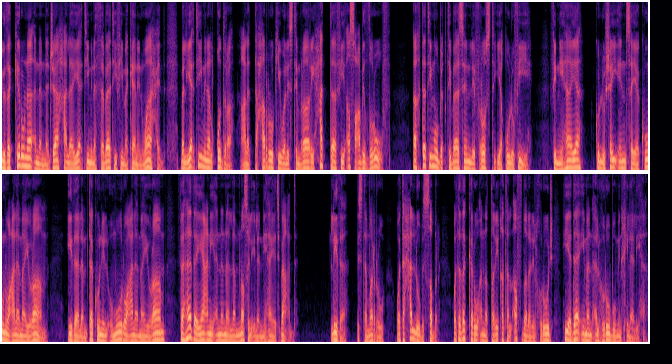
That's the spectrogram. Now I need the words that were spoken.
يذكرنا أن النجاح لا يأتي من الثبات في مكان واحد بل يأتي من القدرة على التحرك والاستمرار حتى في أصعب الظروف. أختتم باقتباس لفروست يقول فيه في النهاية كل شيء سيكون على ما يرام إذا لم تكن الأمور على ما يرام فهذا يعني أننا لم نصل إلى النهاية بعد. لذا استمروا وتحلوا بالصبر وتذكروا أن الطريقة الأفضل للخروج هي دائما الهروب من خلالها.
